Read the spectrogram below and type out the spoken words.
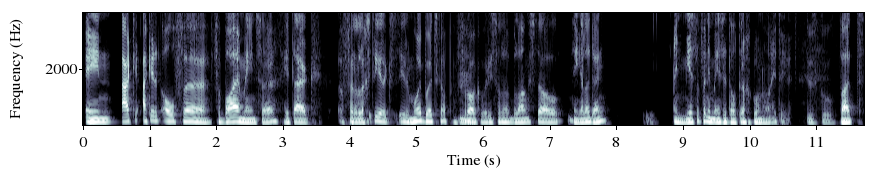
En ek ek het dit al vir vir baie mense het ek vir hulle gestuur ek stuur 'n mooi boodskap en vra ek hoor jy sal hulle belangstel in 'n hele ding. En meeste van die mense het al teruggekom na my toe Dis cool. wat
